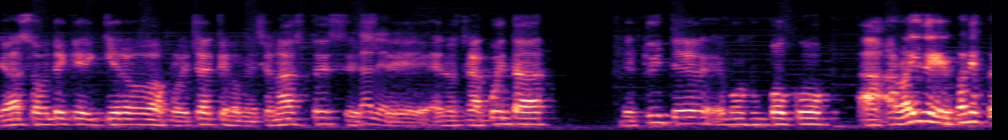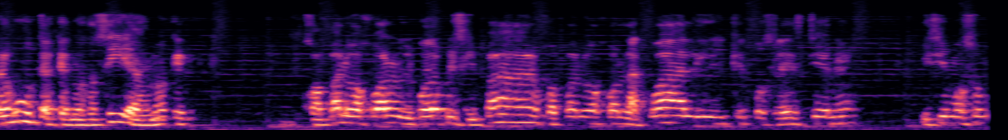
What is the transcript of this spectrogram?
Ya solamente que quiero aprovechar que lo mencionaste. Este, en nuestra cuenta de Twitter hemos un poco, a, a, raíz de varias preguntas que nos hacían, ¿no? Que Juan Pablo va a jugar el cuadro principal, Juan Pablo va a jugar la quali, qué posibilidades tiene. Hicimos un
